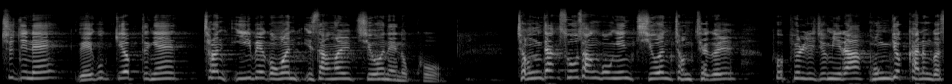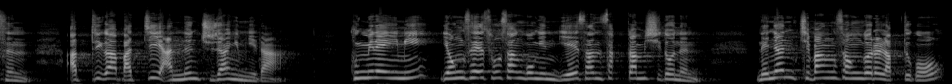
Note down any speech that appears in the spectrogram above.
추진해 외국 기업 등에 1,200억 원 이상을 지원해 놓고 정작 소상공인 지원 정책을 포퓰리즘이라 공격하는 것은 앞뒤가 맞지 않는 주장입니다. 국민의힘이 영세 소상공인 예산 삭감 시도는 내년 지방선거를 앞두고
